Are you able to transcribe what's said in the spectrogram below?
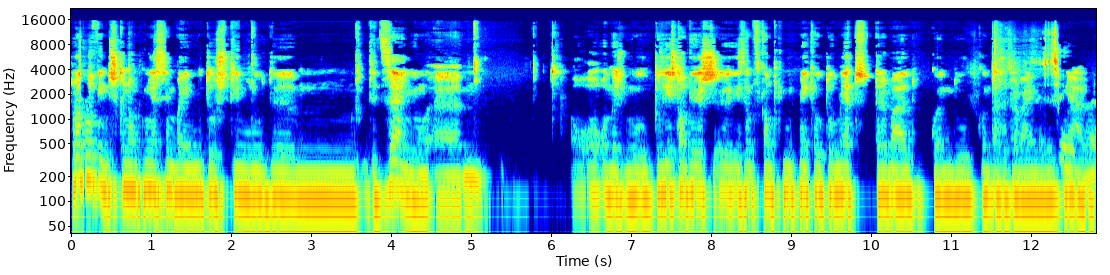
para os ouvintes que não conhecem bem o teu estilo de, de desenho, um, ou, ou, mesmo podias talvez eh, exemplificar um pouquinho como é que é o teu método de trabalho quando, quando estás a trabalhar na desenhada?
